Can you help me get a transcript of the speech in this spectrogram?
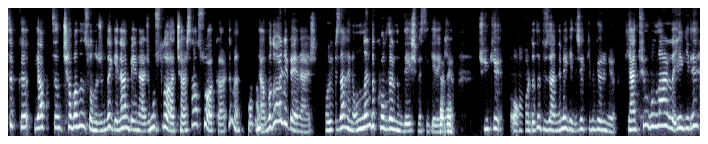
Tıpkı yaptığın çabanın sonucunda gelen bir enerji. Musluğu açarsan su akar, değil mi? Hı hı. Yani bu da öyle bir enerji. O yüzden hani onların da kodlarının değişmesi Tabii. gerekiyor. Çünkü orada da düzenleme gelecek gibi görünüyor. Yani tüm bunlarla ilgili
